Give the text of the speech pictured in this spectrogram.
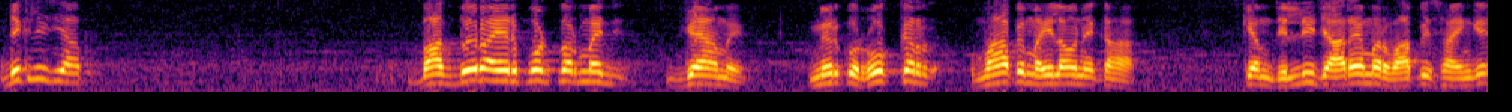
देख लीजिए आप। बागडोरा एयरपोर्ट पर मैं गया मैं, मेरे को रोककर वहाँ पे महिलाओं ने कहा कि हम दिल्ली जा रहे हैं मगर वापिस आएँगे।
